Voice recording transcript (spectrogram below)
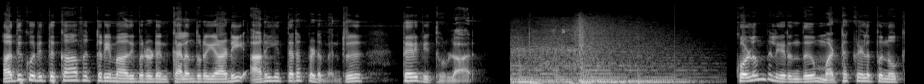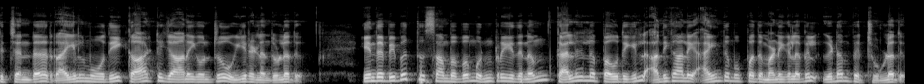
அது குறித்து காவல்துறை அதிபருடன் கலந்துரையாடி அறிய தரப்படும் என்று தெரிவித்துள்ளார். கொழும்பில் இருந்து மட்டக்களப்பு நோக்கி சென்ற ரயில் மோதி காட்டு யானை ஒன்று உயிரிழந்துள்ளது. இந்த விபத்து சம்பவம் இன்றைய தினம் கல்லில பகுதியில் அதிகாலை ஐந்து முப்பது மணிகளவில் இடம்பெற்றுள்ளது.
